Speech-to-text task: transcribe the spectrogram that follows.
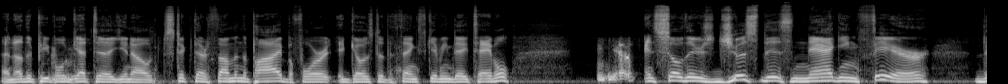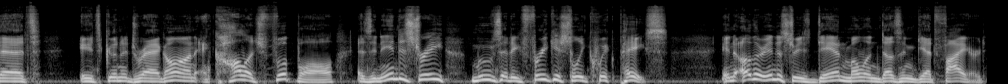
and other people mm-hmm. get to, you know, stick their thumb in the pie before it goes to the Thanksgiving Day table. Yeah. And so there's just this nagging fear that it's going to drag on, and college football as an industry moves at a freakishly quick pace. In other industries, Dan Mullen doesn't get fired.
